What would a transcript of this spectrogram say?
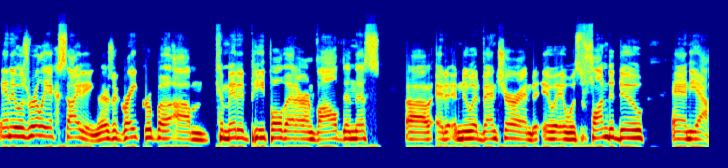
And it was really exciting. There's a great group of um, committed people that are involved in this uh, new adventure, and it, it was fun to do. And yeah,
